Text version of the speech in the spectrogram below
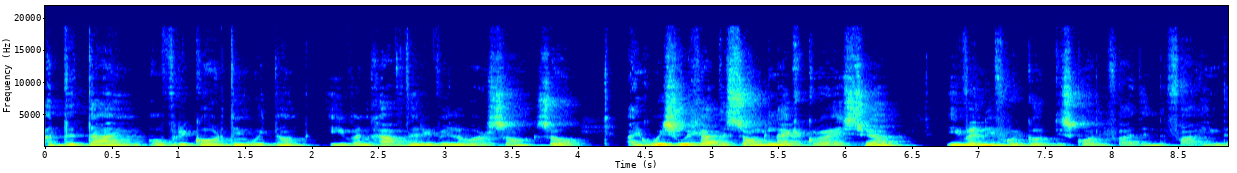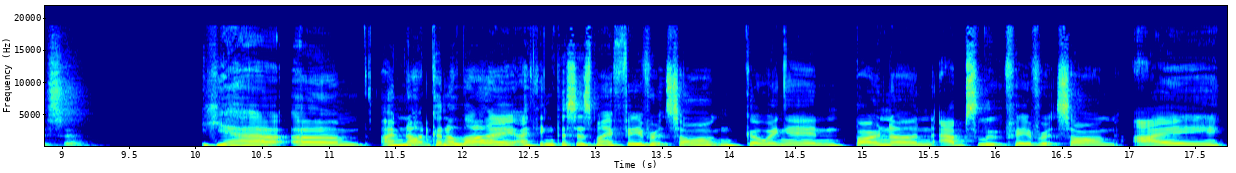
at the time of recording. We don't even have the reveal of our song. So I wish we had a song like Croatia, even if we got disqualified in the in the sem. Yeah, um, I'm not gonna lie. I think this is my favorite song going in, bar none. Absolute favorite song. I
